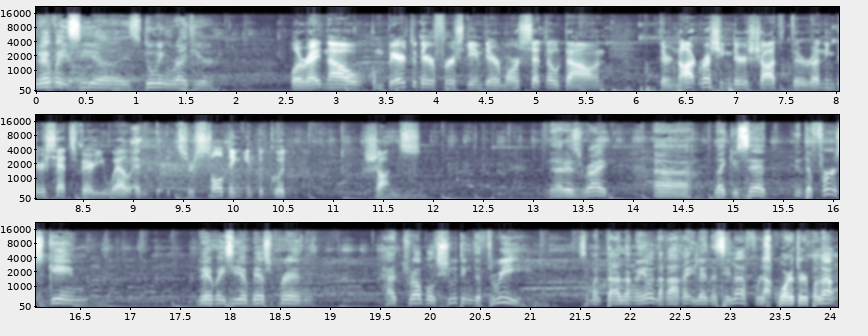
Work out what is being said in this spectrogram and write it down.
Nueva Ecija is doing right here? Well, right now, compared to their first game, they're more settled down. They're not rushing their shots. They're running their sets very well, and it's resulting into good shots. That is right. Uh, like you said, in the first game, Nueva Ecija Bespren had trouble shooting the three. Samantala ngayon, nakakailan na sila. First quarter pa lang.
